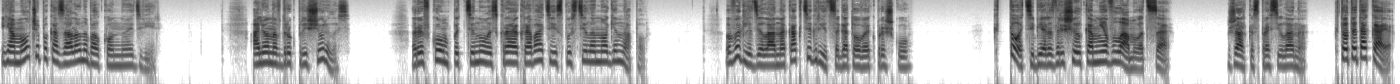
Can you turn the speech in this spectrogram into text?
Я молча показала на балконную дверь. Алена вдруг прищурилась, рывком подтянулась к краю кровати и спустила ноги на пол. Выглядела она как тигрица, готовая к прыжку. «Кто тебе разрешил ко мне вламываться?» — жарко спросила она. «Кто ты такая?»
